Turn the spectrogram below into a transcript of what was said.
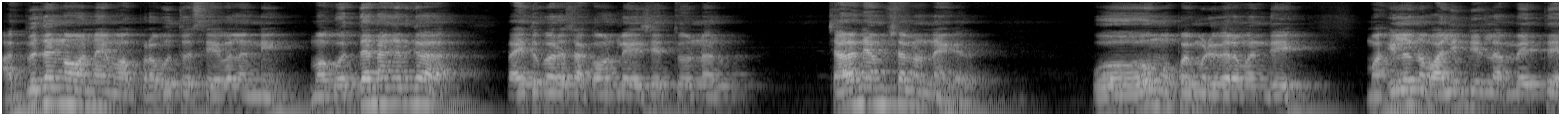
అద్భుతంగా ఉన్నాయి మాకు ప్రభుత్వ సేవలన్నీ. మాకు వద్దన్నా కనుక రైతు భరోసా అకౌంట్లో వేసేస్తున్నారు. చాలానే అంశాలు ఉన్నాయి కదా. ఓ ముప్పై మూడు వేల మంది మహిళలను వాలంటీర్లు అమ్మేస్తే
